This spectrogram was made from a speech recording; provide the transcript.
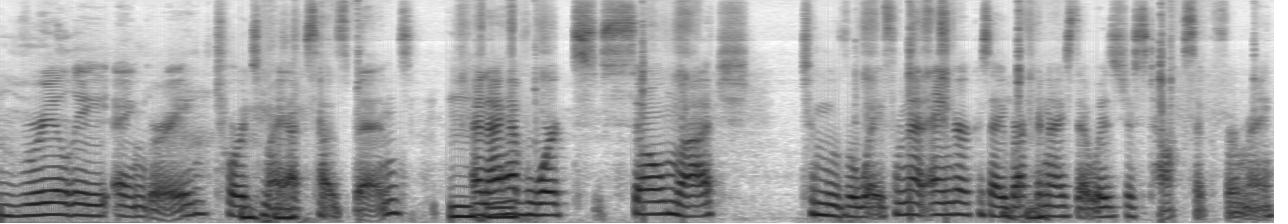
really angry towards my mm-hmm. ex-husband. And I mm-hmm. have worked so much to move away from that anger because I mm-hmm. recognized that it was just toxic for me.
